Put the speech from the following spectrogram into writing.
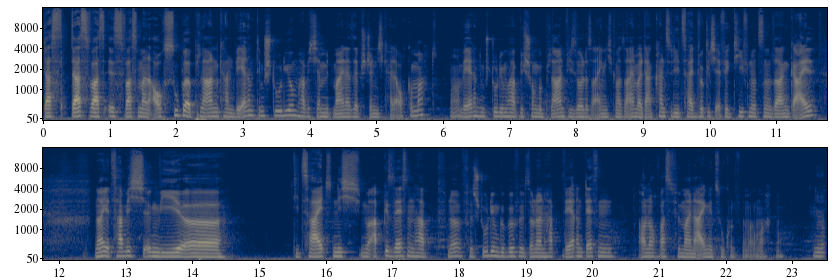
dass das was ist, was man auch super planen kann während dem Studium. Habe ich ja mit meiner Selbstständigkeit auch gemacht. Ja, während dem Studium habe ich schon geplant, wie soll das eigentlich mal sein, weil dann kannst du die Zeit wirklich effektiv nutzen und sagen, geil, na, jetzt habe ich irgendwie äh, die Zeit nicht nur abgesessen und habe ne, fürs Studium gebüffelt, sondern habe währenddessen auch noch was für meine eigene Zukunft nochmal gemacht. Ne? Ja.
